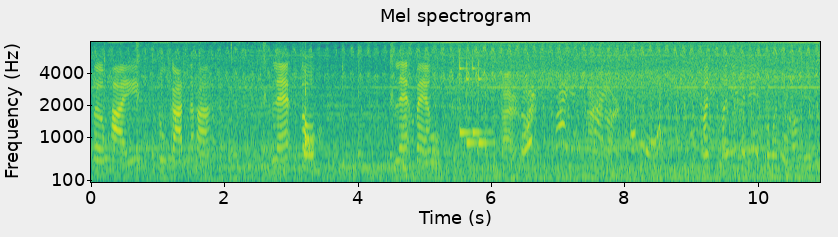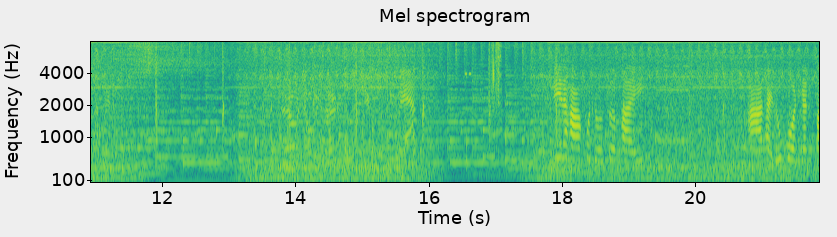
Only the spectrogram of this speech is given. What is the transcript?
เซอร์ไพรส์ซูกัสนะคะ และส้ม และแบงค์ถ่ายหน่อยไม่ยังไม่โอ้โหมามานี่มานี่ตัวหนูต้องนี่เดี๋ยวจะเอาไปใช้ผมอีกแป๊บนี่นะคะ คนโดนเซอร์ไพรส์อ่าถ่ายรูปวนกันไป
